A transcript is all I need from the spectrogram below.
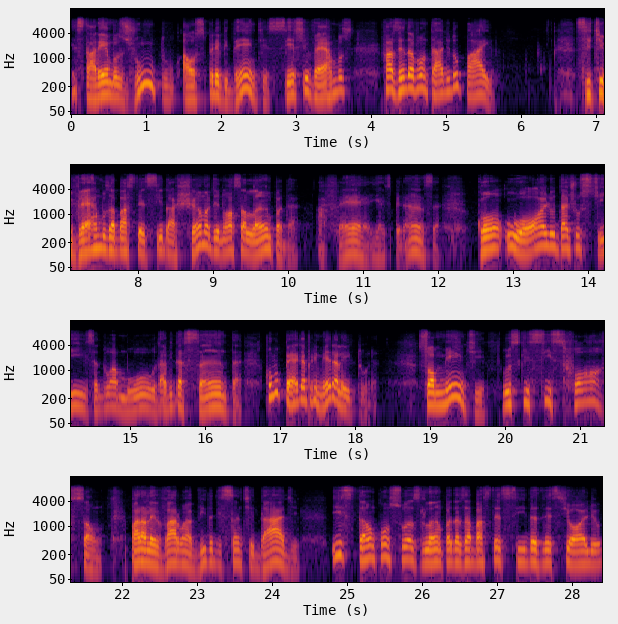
Estaremos junto aos previdentes se estivermos fazendo a vontade do Pai. Se tivermos abastecido a chama de nossa lâmpada, a fé e a esperança com o óleo da justiça, do amor, da vida santa, como pede a primeira leitura. Somente os que se esforçam para levar uma vida de santidade estão com suas lâmpadas abastecidas desse óleo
